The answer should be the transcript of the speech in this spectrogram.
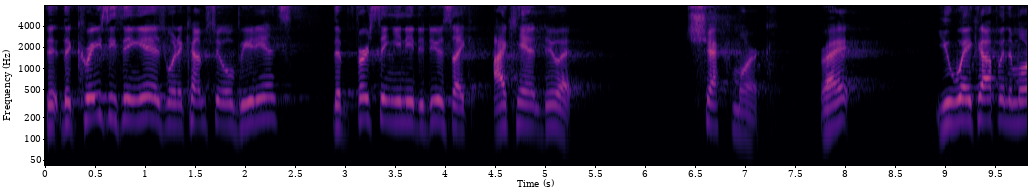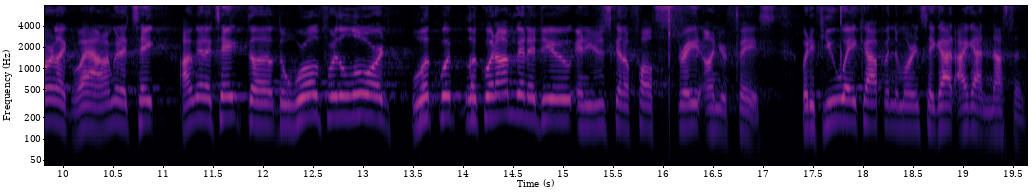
the, the crazy thing is, when it comes to obedience, the first thing you need to do is like, I can't do it. Check mark, right? You wake up in the morning like, wow, I'm gonna take, I'm gonna take the, the world for the Lord. Look what, look what I'm gonna do, and you're just gonna fall straight on your face. But if you wake up in the morning and say, God, I got nothing.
